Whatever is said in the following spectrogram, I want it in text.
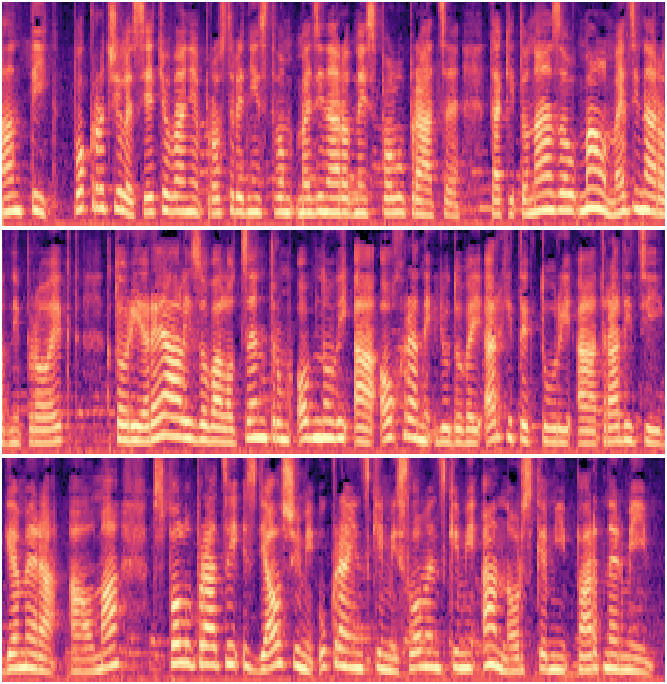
Antík pokročilé sieťovanie prostredníctvom medzinárodnej spolupráce. Takýto názov mal medzinárodný projekt, ktorý realizovalo Centrum obnovy a ochrany ľudovej architektúry a tradícií Gemera Alma v spolupráci s ďalšími ukrajinskými, slovenskými a norskými partnermi.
